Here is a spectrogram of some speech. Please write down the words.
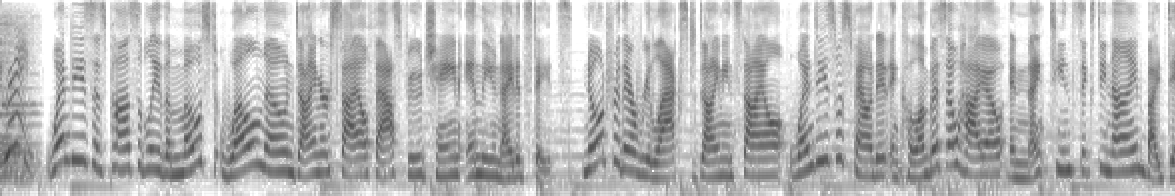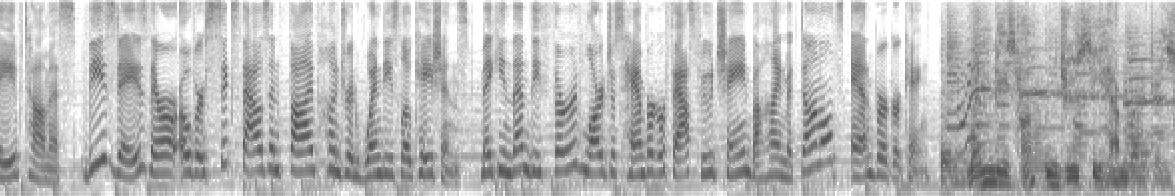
drink. Wendy's is possibly the most well known diner style fast food chain in the United States. Known for their relaxed dining style, Wendy's was founded in Columbus, Ohio in 1969 by Dave Thomas. These days, there are over 6,500 Wendy's locations, making them the third largest hamburger fast food chain behind McDonald's and Burger King. Wendy's hot and juicy hamburgers.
